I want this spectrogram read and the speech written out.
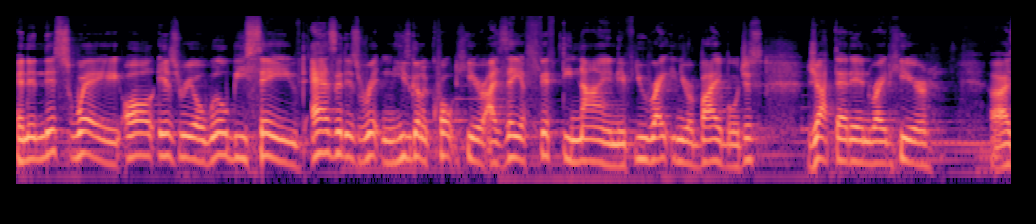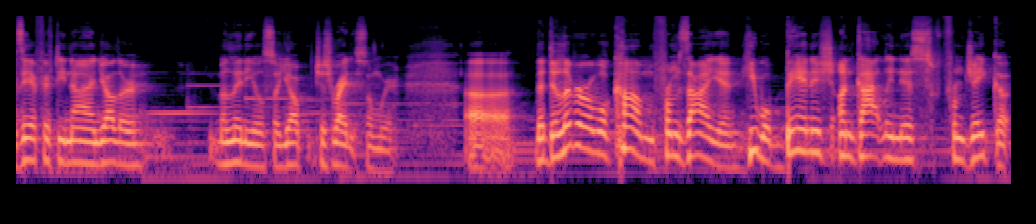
And in this way, all Israel will be saved. As it is written, he's going to quote here Isaiah 59. If you write in your Bible, just jot that in right here. Uh, Isaiah 59, y'all are millennials, so y'all just write it somewhere. Uh, the deliverer will come from Zion, he will banish ungodliness from Jacob.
